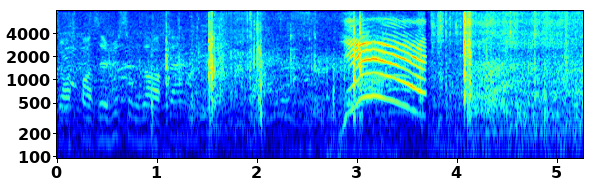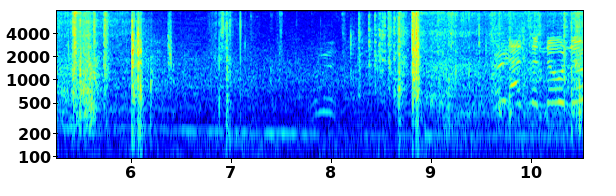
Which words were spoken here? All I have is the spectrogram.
Genre, je pensais juste aux enfants. Yeah! That's a no-no.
